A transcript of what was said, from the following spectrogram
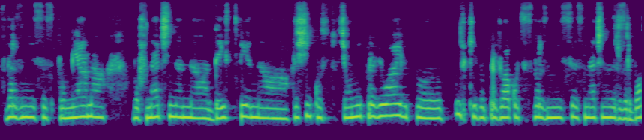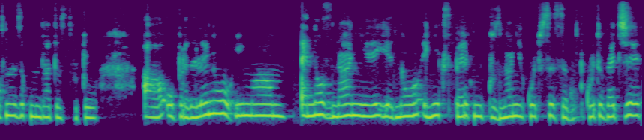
свързани с промяна в начина на действие на лични конституционни правила или такива правила, които са свързани с начина на разработване на законодателството, а определено има едно знание и едно, едни експертни познания, които, са, които вече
